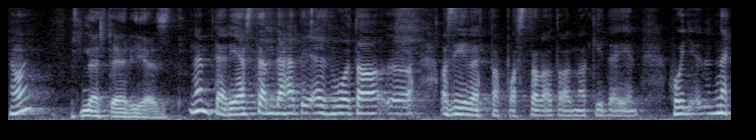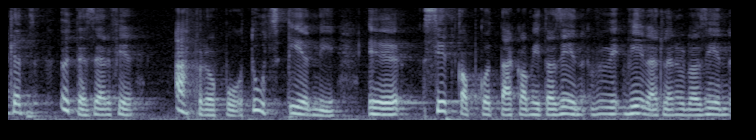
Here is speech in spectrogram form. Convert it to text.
Hogy? Ezt ne terjezd. Nem terjeztem, de hát ez volt a, az élettapasztalat annak idején, hogy neked 5000 fél, apropó, tudsz írni, szétkapkodták, amit az én, véletlenül az én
